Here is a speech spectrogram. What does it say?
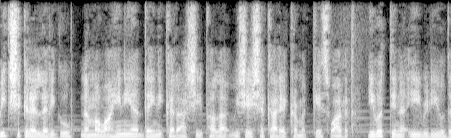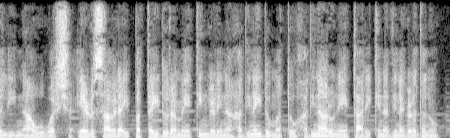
ವೀಕ್ಷಕರೆಲ್ಲರಿಗೂ ನಮ್ಮ ವಾಹಿನಿಯ ದೈನಿಕ ರಾಶಿ ಫಲ ವಿಶೇಷ ಕಾರ್ಯಕ್ರಮಕ್ಕೆ ಸ್ವಾಗತ. ಇವತ್ತಿನ ಈ ವಿಡಿಯೋದಲ್ಲಿ ನಾವು ವರ್ಷ ಎರಡು ಸಾವಿರ ಇಪ್ಪತ್ತೈದರ ಮೇ ತಿಂಗಳಿನ ಹದಿನೈದು ಮತ್ತು ಹದಿನಾರನೇ ತಾರೀಕಿನ ದಿನಗಳದನು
